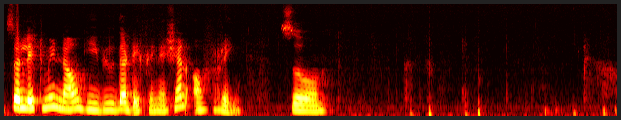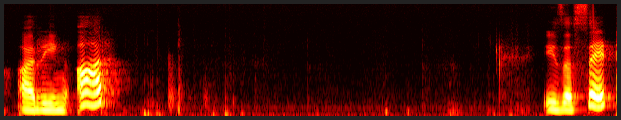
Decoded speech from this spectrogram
So, let me now give you the definition of ring. So, a ring R is a set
